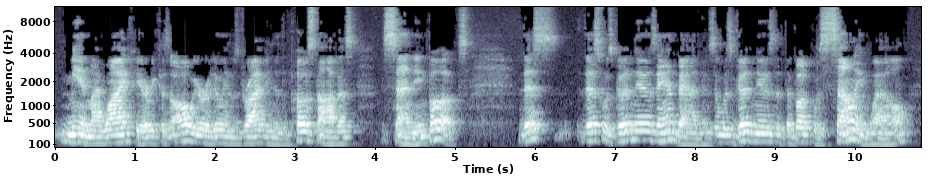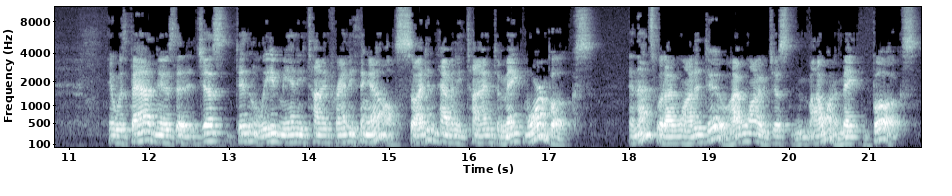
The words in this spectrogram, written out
me and my wife here because all we were doing was driving to the post office sending books. This this was good news and bad news. It was good news that the book was selling well. It was bad news that it just didn't leave me any time for anything else. So I didn't have any time to make more books. And that's what I want to do. I want to just, I want to make books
